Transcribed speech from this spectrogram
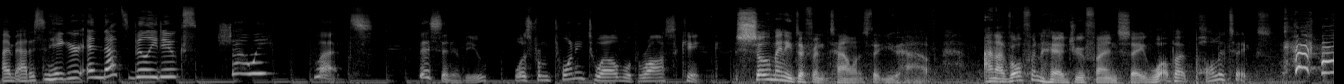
I'm Addison Hager, and that's Billy Dukes. Shall we? Let's. This interview was from 2012 with Ross King. So many different talents that you have. And I've often heard your fans say, What about politics?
